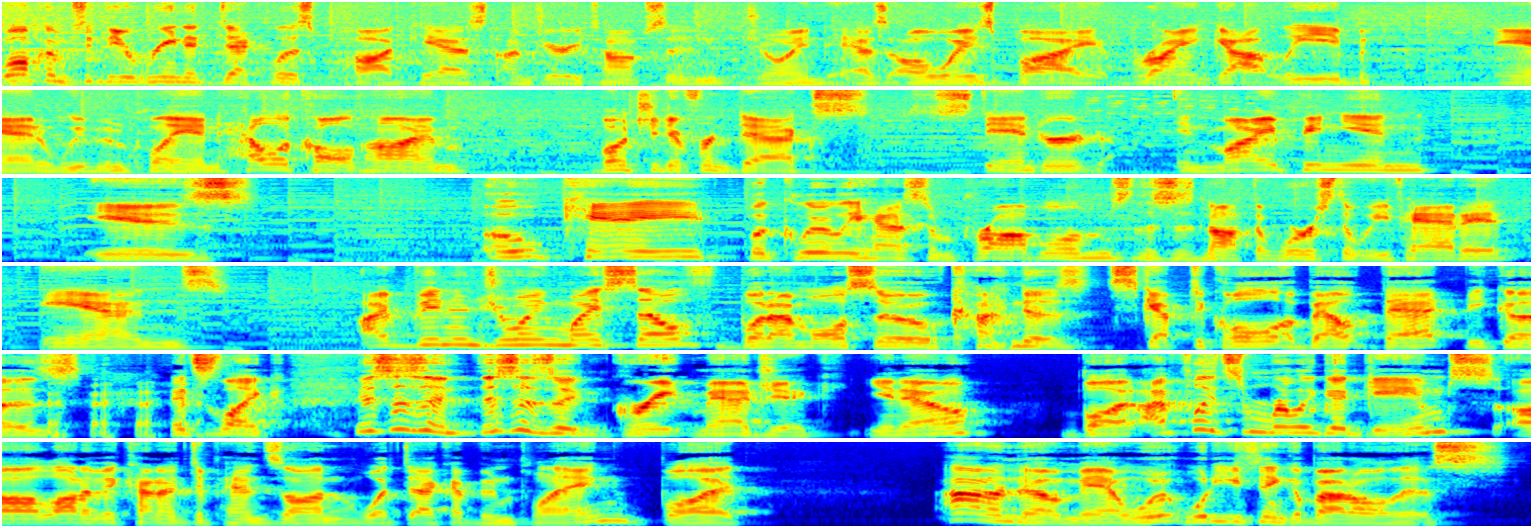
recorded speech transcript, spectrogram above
Welcome to the Arena Decklist podcast. I'm Jerry Thompson, joined as always by Brian Gottlieb, and we've been playing Hella Kaldheim, a bunch of different decks. Standard, in my opinion, is okay, but clearly has some problems. This is not the worst that we've had it, and I've been enjoying myself, but I'm also kind of skeptical about that because it's like this isn't this isn't great magic, you know? But I've played some really good games. Uh, a lot of it kind of depends on what deck I've been playing. But I don't know, man. What, what do you think about all this?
